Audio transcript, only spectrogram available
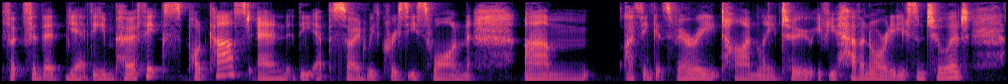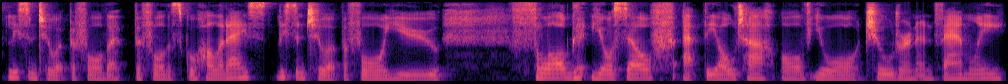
for, for the, yeah, the Imperfects podcast and the episode with Chrissie Swan, um, I think it's very timely too. If you haven't already listened to it, listen to it before the before the school holidays. Listen to it before you flog yourself at the altar of your children and family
